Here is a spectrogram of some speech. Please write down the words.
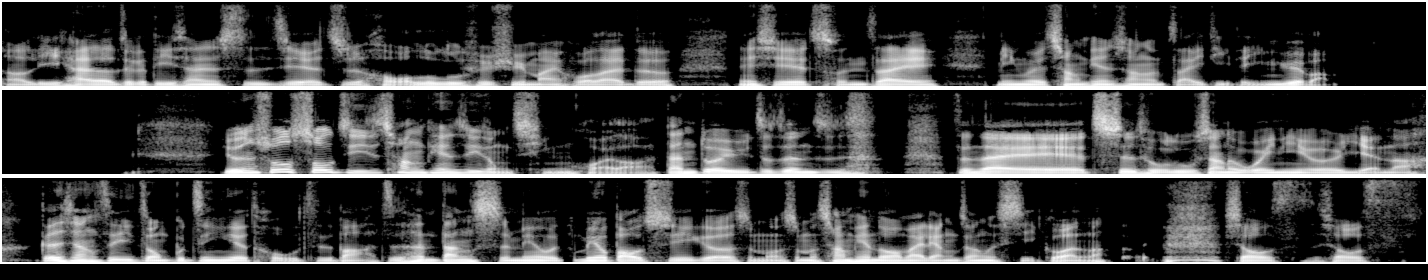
啊，离开了这个第三世界之后，陆陆续续买回来的那些存在名为唱片上的载体的音乐吧。有人说收集唱片是一种情怀啦，但对于这阵子 正在吃土路上的维尼而言啊，更像是一种不经意的投资吧。只恨当时没有没有保持一个什么什么唱片都要买两张的习惯了，笑死笑死。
